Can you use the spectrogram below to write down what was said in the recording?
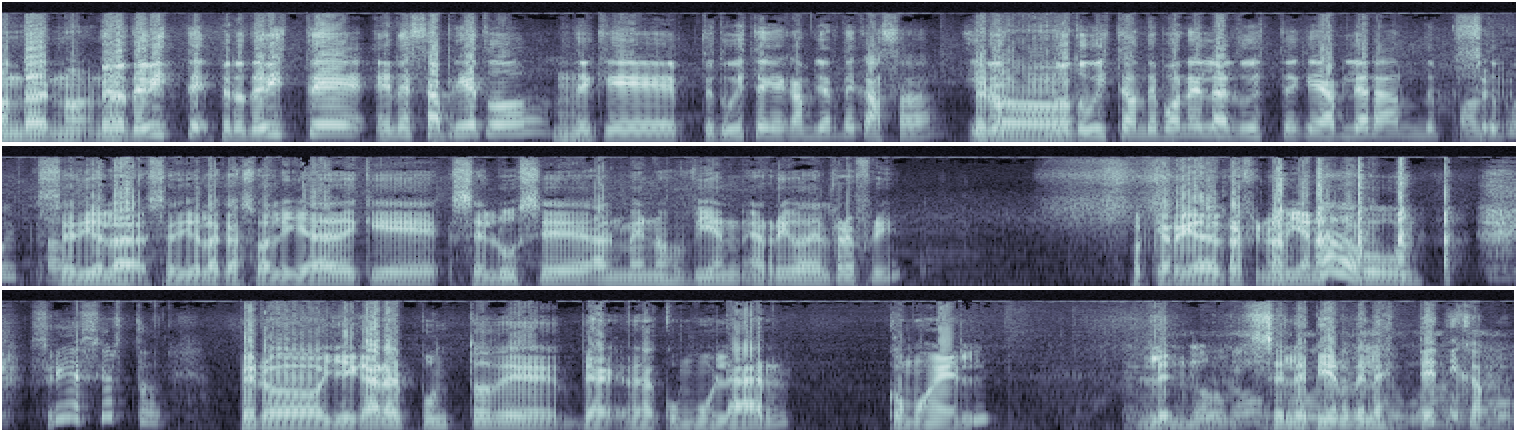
Onda, no, Pero no- te viste, pero te viste en ese aprieto Mm. de que te tuviste que cambiar de casa y Pero- no, no tuviste dónde ponerla, tuviste que ampliar a dónde, se, pudiste. se dio la, se dio la casualidad de que se luce al menos bien arriba del refri. Porque arriba del refri no había nada. Sí, es cierto. Pero llegar al punto de, de- de acumular como él, le- se le pierde la estética, po.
